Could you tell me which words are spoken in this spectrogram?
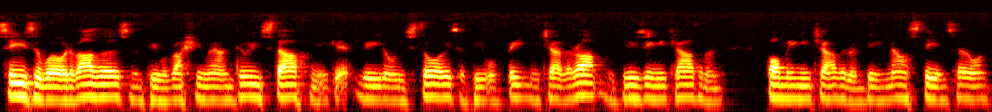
sees the world of others and people rushing around doing stuff and you get read all these stories of people beating each other up, abusing each other and bombing each other and being nasty and so on.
